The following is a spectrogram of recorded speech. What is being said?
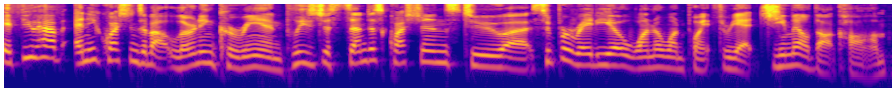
If you have any questions about learning Korean, please just send us questions to uh, superradio101.3 at gmail.com.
